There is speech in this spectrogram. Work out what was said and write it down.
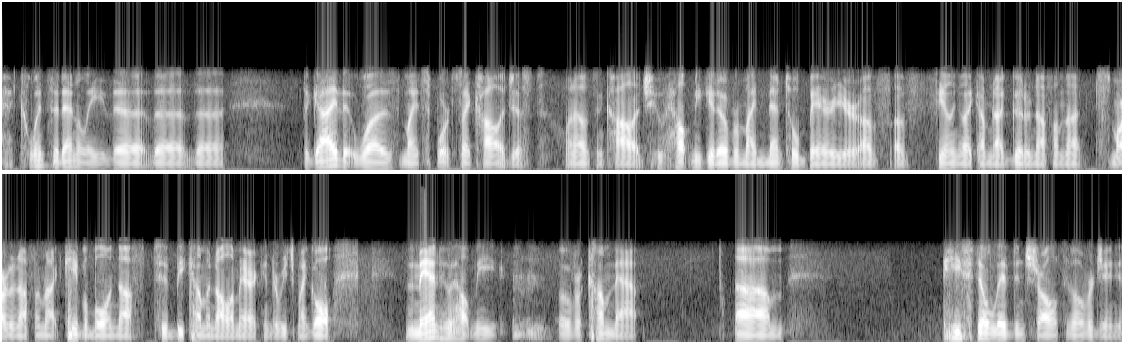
coincidentally the the the the guy that was my sports psychologist when I was in college, who helped me get over my mental barrier of of feeling like I'm not good enough, I'm not smart enough, I'm not capable enough to become an all-American to reach my goal. The man who helped me overcome that, um, he still lived in Charlottesville, Virginia,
